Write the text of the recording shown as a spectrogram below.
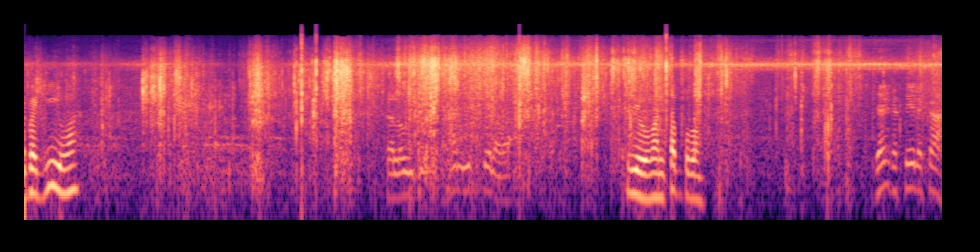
ya. Pagi mah. Kalau untuk kan itu lah Wak. Yo, mantap kok bang. Jangan kata lah kah.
